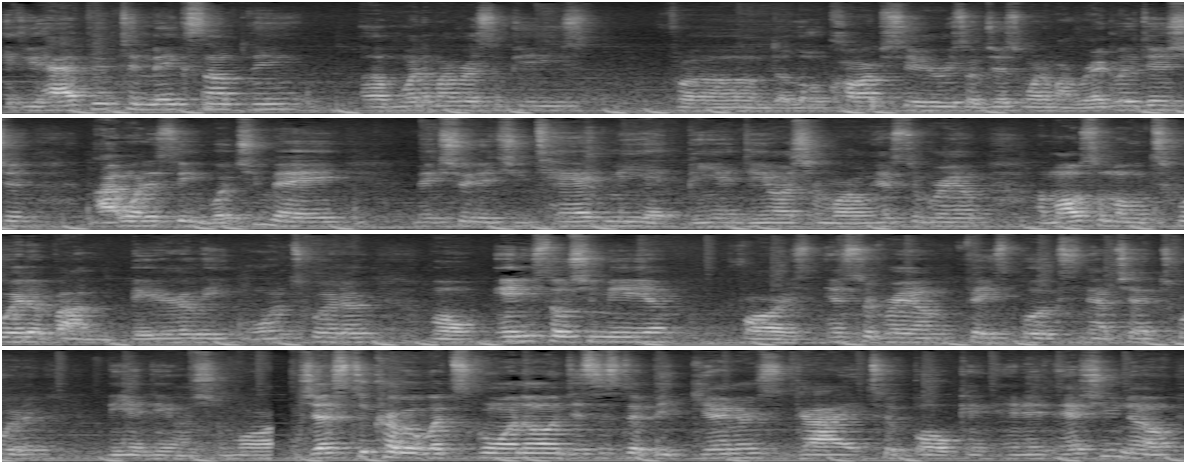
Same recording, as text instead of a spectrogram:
If you happen to make something, um, one of my recipes, from the low carb series or just one of my regular dishes. I want to see what you made. Make sure that you tag me at being Deon on Instagram. I'm also on Twitter, but I'm barely on Twitter. Well, any social media, as far as Instagram, Facebook, Snapchat, Twitter, being Deon Shamar. Just to cover what's going on, this is the beginner's guide to bulking. And as you know,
